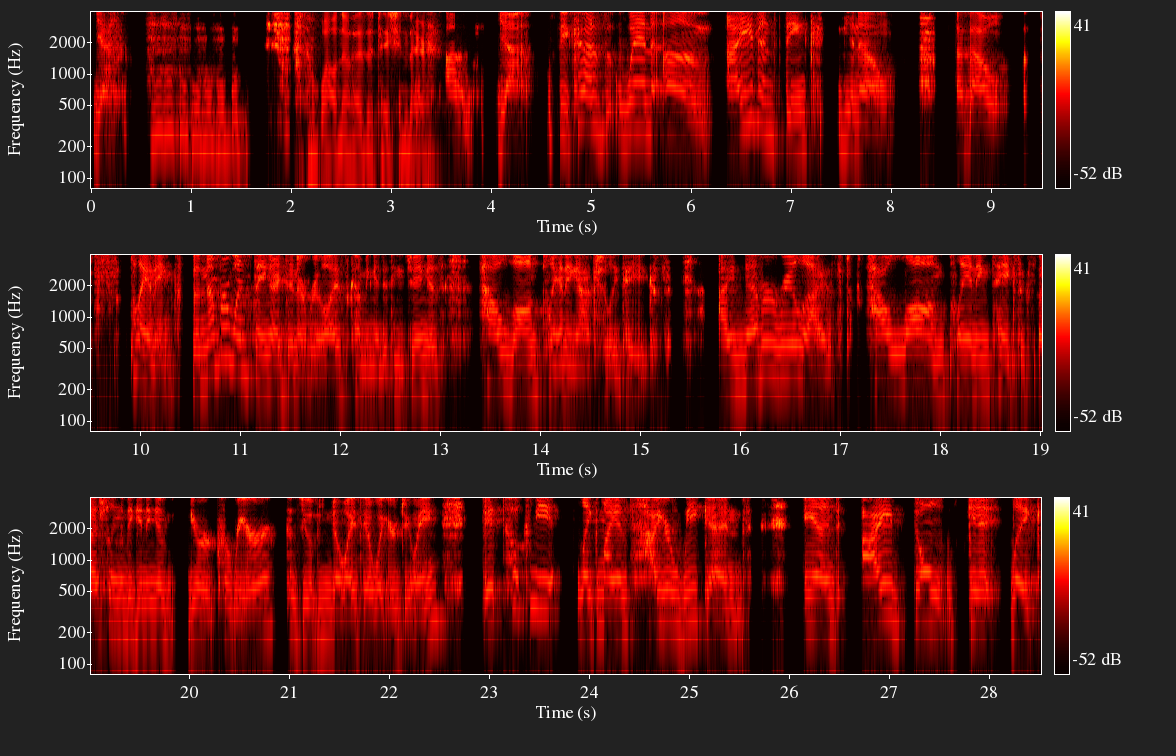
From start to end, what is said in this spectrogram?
Yes. wow, no hesitation there. Um, yeah, because when um, I even think, you know, about planning, the number one thing I didn't realize coming into teaching is how long planning actually takes. I never realized how long planning takes, especially in the beginning of your career, because you have no idea what you're doing. It took me like my entire weekend and I don't get like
